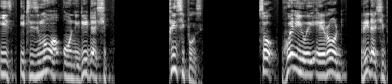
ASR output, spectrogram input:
is it is more on leadership principles. So when you erode leadership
